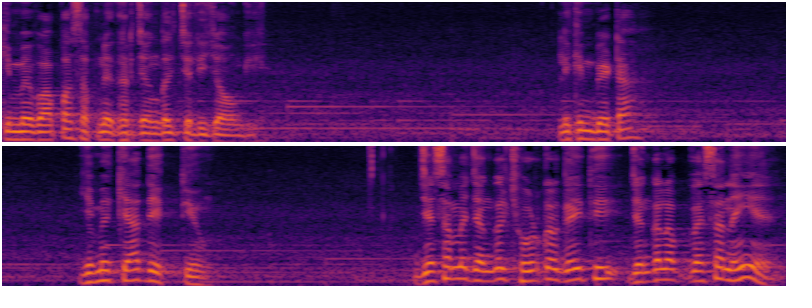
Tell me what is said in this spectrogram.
कि मैं वापस अपने घर जंगल चली जाऊँगी। लेकिन बेटा, ये मैं क्या देखती हूँ? जैसा मैं जंगल छोड़कर गई थी, जंगल अब वैसा नहीं है।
